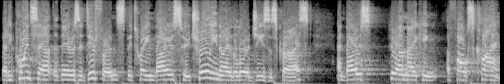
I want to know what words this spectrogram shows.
But he points out that there is a difference between those who truly know the Lord Jesus Christ and those who are making a false claim.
